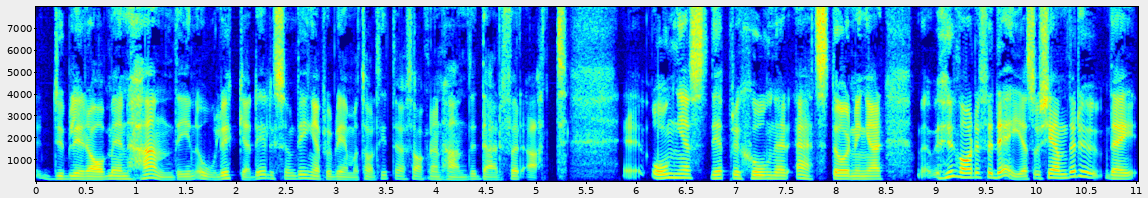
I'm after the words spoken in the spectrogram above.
du blir av med en hand i en olycka. Det är, liksom, det är inga problem att tala. Titta, jag saknar en hand därför att. Eh, ångest, depressioner, ätstörningar. Hur var det för dig? Alltså, kände du dig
